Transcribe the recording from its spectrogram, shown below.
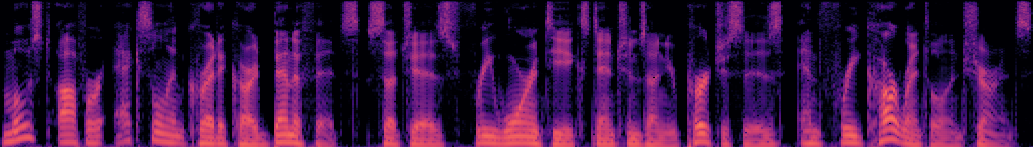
Most offer excellent credit card benefits, such as free warranty extensions on your purchases and free car rental insurance.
